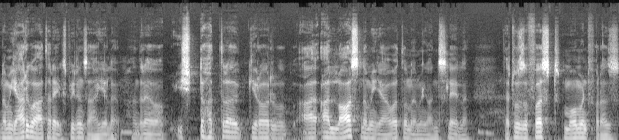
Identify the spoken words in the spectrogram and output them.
ನಮ್ಗೆ ಯಾರಿಗೂ ಆ ಥರ ಎಕ್ಸ್ಪೀರಿಯೆನ್ಸ್ ಆಗಿಲ್ಲ. ಅಂದರೆ ಇಷ್ಟು ಹತ್ತಿರಕ್ಕಿರೋರು ಇರೋರು ಆ- ಲಾಸ್ ನಮಗೆ ಯಾವತ್ತೂ ನಮಗೆ ಅನಿಸಲೇ ಇಲ್ಲ. That was the first moment for us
